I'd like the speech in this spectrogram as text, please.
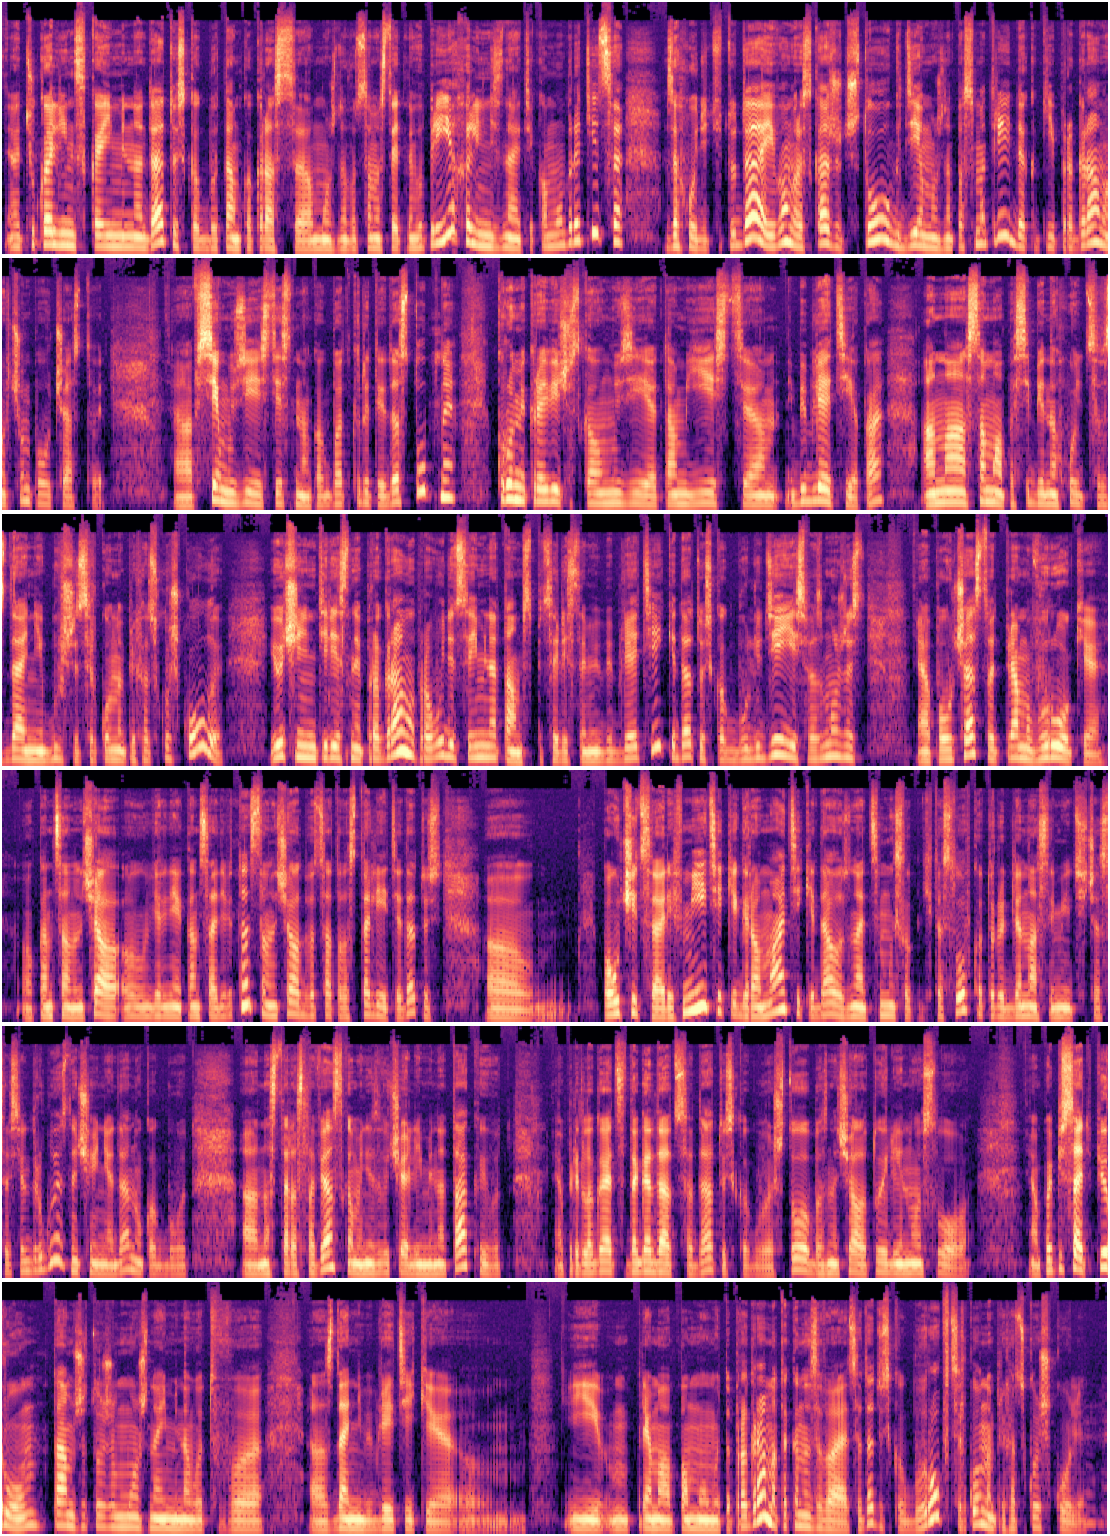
Э, Тюкалинская именно, да, то есть как бы там как раз э, можно вот самостоятельно вы приехали, не знаете, к кому обратиться, заходите туда, и вам расскажут, что, где можно посмотреть, да, какие программы, в чем поучаствовать. А, все музеи, естественно, как бы открыты и доступны. Кроме Краеведческого музея, там есть э, библиотека. Она сама по себе находится в здании бывшей церковно-приходской школы, и очень интересные программы проводятся именно там специалистами библиотеки, да, то есть как бы у людей есть возможность поучаствовать прямо в уроке конца начала, вернее, конца 19 начала 20-го столетия, да, то есть э, поучиться арифметике, грамматике, да, узнать смысл каких-то слов, которые для нас имеют сейчас совсем другое значение, да, ну как бы вот э, на старославянском они звучали именно так, и вот предлагается догадаться, да, то есть как бы что обозначало то или иное слово. Пописать пером, там же тоже можно именно вот в здании библиотеки, э, и прямо, по-моему, эта программа так и называется, да, то есть как бы урок в церковно-приходской школе. Mm-hmm.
